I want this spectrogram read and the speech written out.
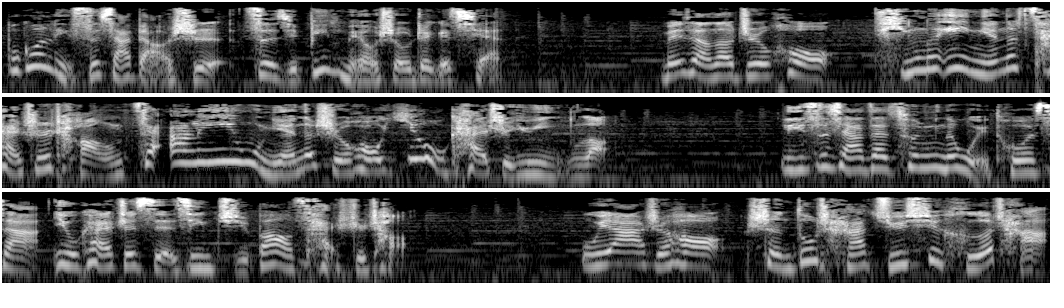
不过，李思霞表示自己并没有收这个钱。没想到之后停了一年的采石场，在二零一五年的时候又开始运营了。李思霞在村民的委托下，又开始写信举报采石场。五月二十号，省督察局去核查，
